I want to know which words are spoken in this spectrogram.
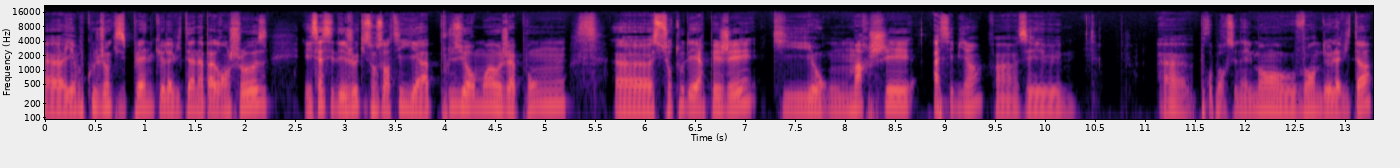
Euh, Il y a beaucoup de gens qui se plaignent que la Vita n'a pas grand chose. Et ça, c'est des jeux qui sont sortis il y a plusieurs mois au Japon, euh, surtout des RPG qui ont marché assez bien. Enfin, c'est euh, proportionnellement aux ventes de la Vita.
